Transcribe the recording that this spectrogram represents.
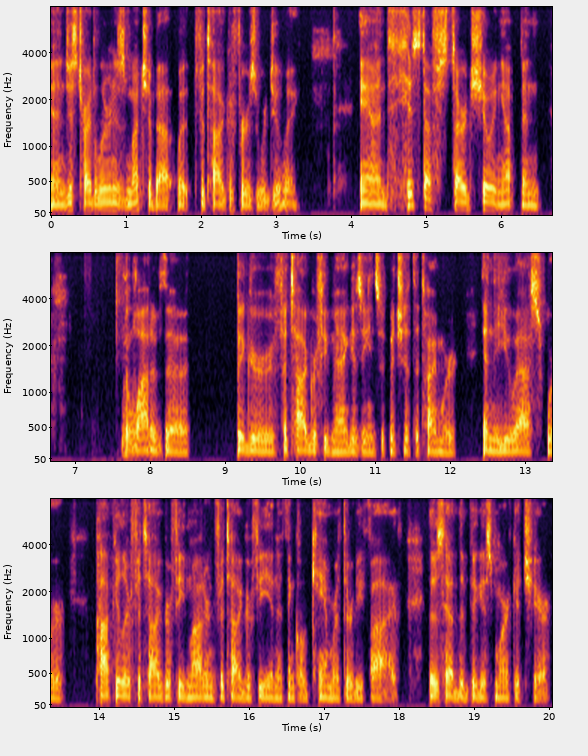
and just try to learn as much about what photographers were doing. And his stuff started showing up in a lot of the bigger photography magazines, which at the time were in the U.S. were popular photography, modern photography, and a thing called Camera 35. Those had the biggest market share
